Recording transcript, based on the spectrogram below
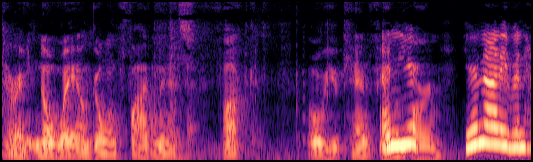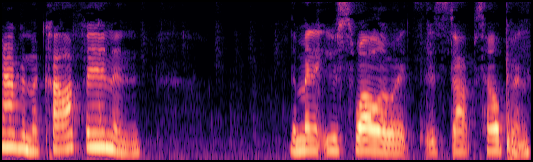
There ain't no way I'm going five minutes. Fuck. Oh, you can feel And the you're burn. you're not even having the coughing and the minute you swallow it, it stops helping.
